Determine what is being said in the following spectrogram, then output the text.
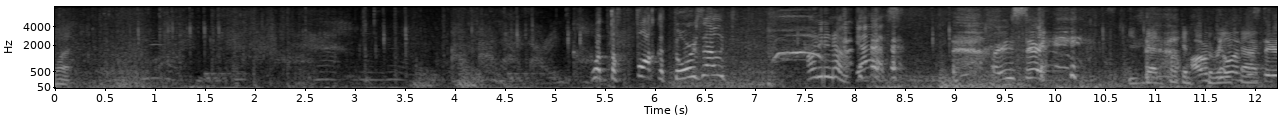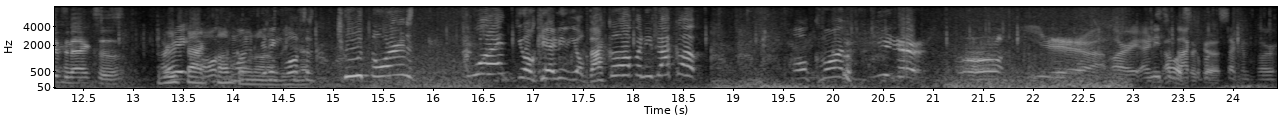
What? What the fuck? A Thor's out? I don't even have gas. Are you serious? He's got fucking I'm three killing this fact, dude's nexus. three Alright, fact oh, pump on, going on. hitting over wolves two Thors? What? You okay? I need, yo, back up. I need back up. Oh, come on. Yeah. Oh, yeah. Alright, I need That to was back up on the second Thor.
